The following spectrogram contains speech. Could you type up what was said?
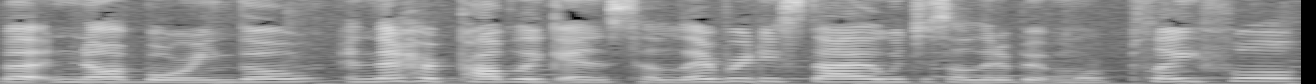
but not boring though. And then her public and celebrity style, which is a little bit more playful,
